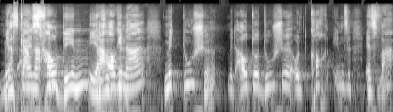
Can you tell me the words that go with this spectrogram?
Mit Das gab's einer von Out- denen? Ja, Also- original, mit Dusche, mit Outdoor-Dusche und Kochinsel. Es war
